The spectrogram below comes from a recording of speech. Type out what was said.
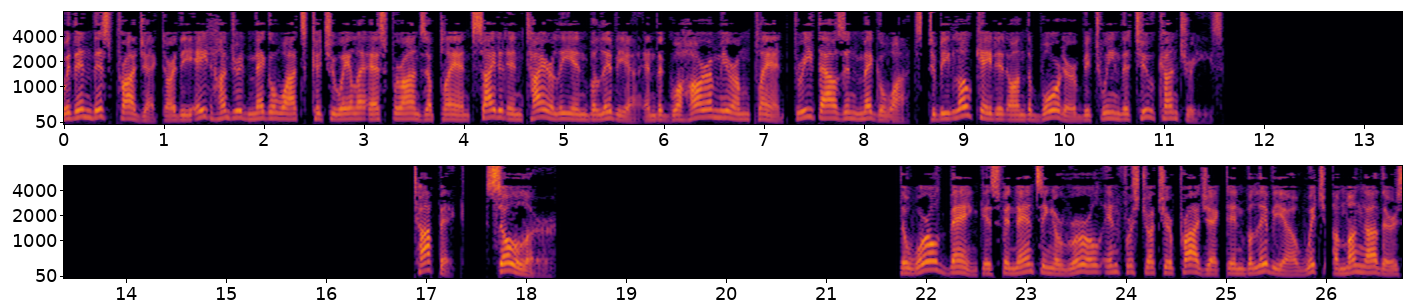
Within this project are the 800 megawatts Cachuela Esperanza plant sited entirely in Bolivia and the Guajara Mirim plant 3000 megawatts to be located on the border between the two countries. Topic: Solar The World Bank is financing a rural infrastructure project in Bolivia which, among others,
